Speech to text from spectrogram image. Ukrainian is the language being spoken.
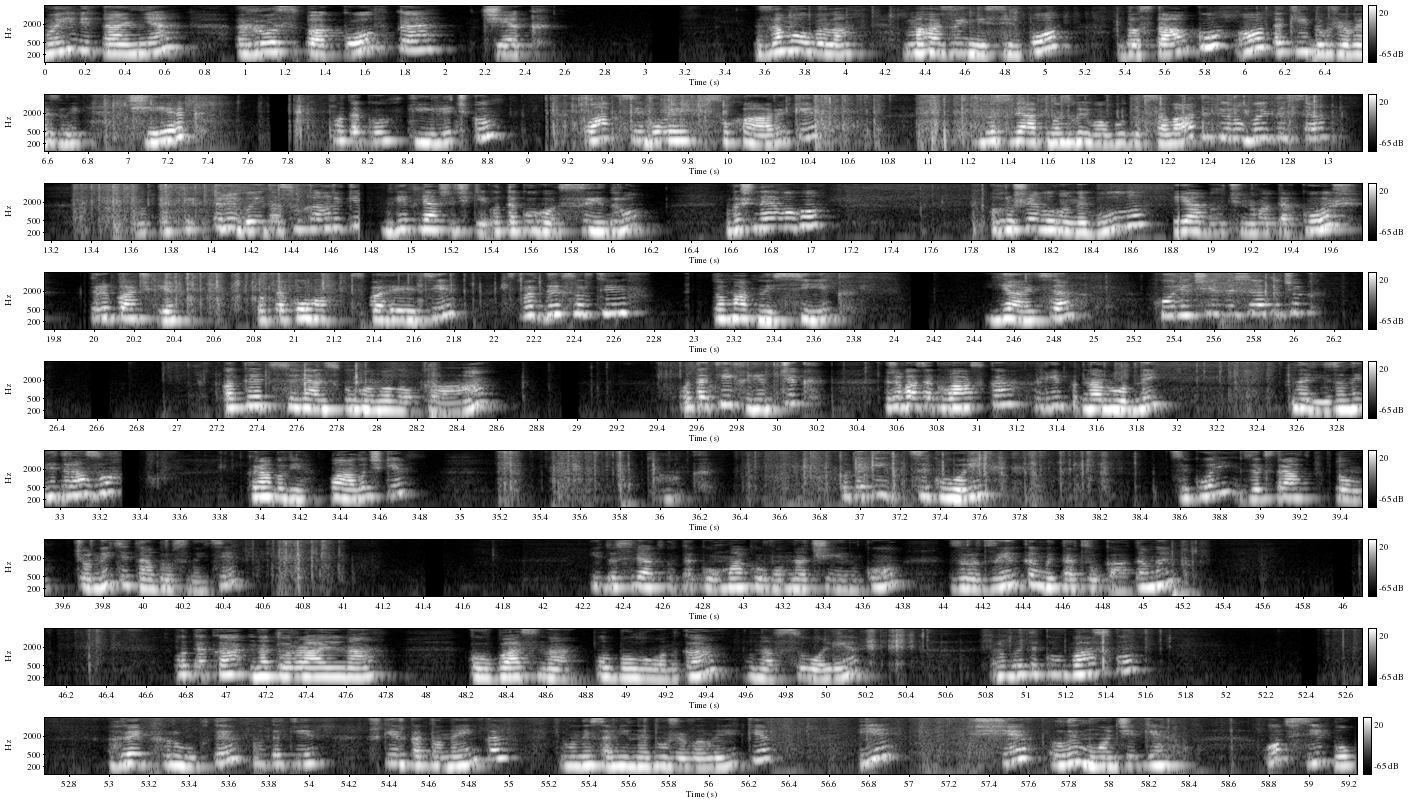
Мої вітання. Розпаковка чек. Замовила в магазині Сільпо доставку. О, такий дуже великий чек. Отаку кілечку. У акції були сухарики. До свят, можливо, будуть салатики робитися. Ось такі три вида сухарики. Дві пляшечки отакого сидру вишневого. Грушевого не було, яблучного також. Три пачки отакого спагеті з твердих сортів, томатний сік, яйця курячі десяточок, пакет селянського молока, отакий хлібчик, жива закваска, хліб народний, нарізаний відразу, крабові палочки, так. отакий цикорій, цикорій з екстрактом чорниці та брусниці. І до святку таку макову начинку з родзинками та цукатами. Отака натуральна ковбасна оболонка. Вона в солі. Робити ковбаску. Грейпфрукти, отакі, шкірка тоненька, вони самі не дуже великі. І ще лимончики. От всі покупки.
